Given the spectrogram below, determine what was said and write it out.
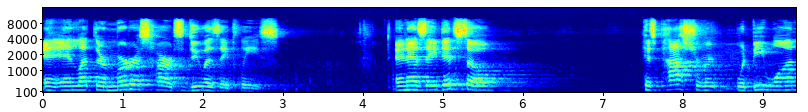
and, and let their murderous hearts do as they please. And as they did so, his posture would be one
